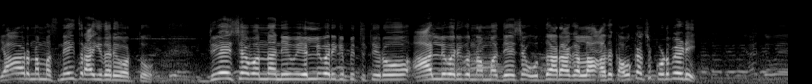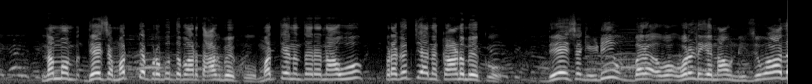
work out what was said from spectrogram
ಯಾರು ನಮ್ಮ ಸ್ನೇಹಿತರಾಗಿದ್ದಾರೆ ಹೊರತು? ದ್ವೇಷವನ್ನು ನೀವು ಎಲ್ಲಿವರೆಗೆ ಬಿತ್ತುತ್ತೀರೋ, ಅಲ್ಲಿವರೆಗೂ ನಮ್ಮ ದೇಶ ಉದ್ಧಾರ ಆಗಲ್ಲ. ಅದಕ್ಕೆ ಅವಕಾಶ ಕೊಡಬೇಡಿ. ನಮ್ಮ ದೇಶ ಮತ್ತೆ ಪ್ರಬುದ್ಧ ಭಾರತ ಆಗಬೇಕು. ಮತ್ತೇನಂತಾರೆ ನಾವು ಪ್ರಗತಿಯನ್ನು ಕಾಣಬೇಕು. ದೇಶಕ್ಕೆ ಇಡೀ ಬರ ವರ್ಲ್ಡ್ಗೆ ನಾವು ನಿಜವಾದ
